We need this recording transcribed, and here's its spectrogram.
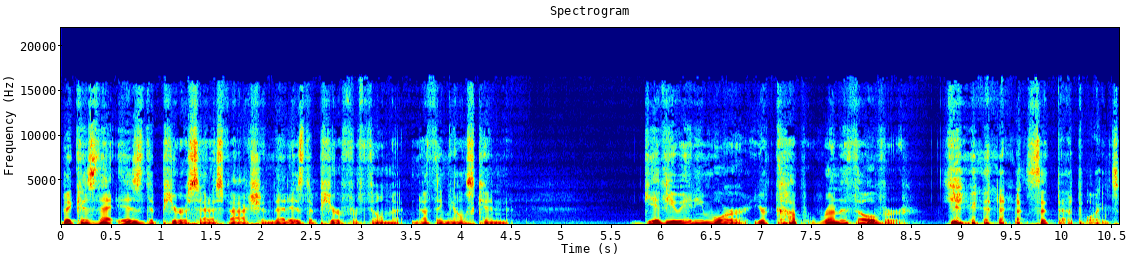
because that is the pure satisfaction. That is the pure fulfillment. Nothing else can give you any more. Your cup runneth over. yes, at that point.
